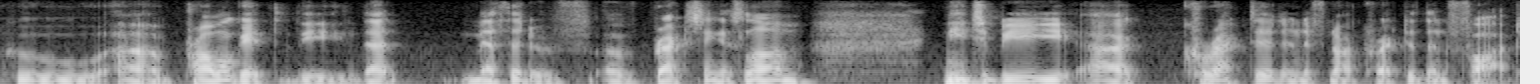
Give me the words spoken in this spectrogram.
who uh, promulgate the that method of of practicing Islam need to be uh, corrected, and if not corrected, then fought.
